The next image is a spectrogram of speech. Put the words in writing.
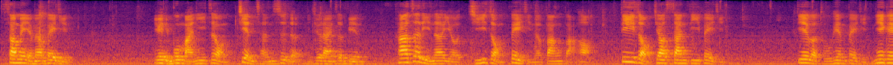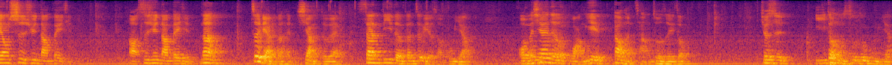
上面有没有背景？因为你不满意这种渐层式的，你就来这边。它这里呢有几种背景的方法哈。第一种叫 3D 背景，第二个图片背景，你也可以用视讯当背景。好，视讯当背景，那这两个很像，对不对？三 D 的跟这个有什么不一样？我们现在的网页倒很常做这一种，就是移动的速度不一样，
